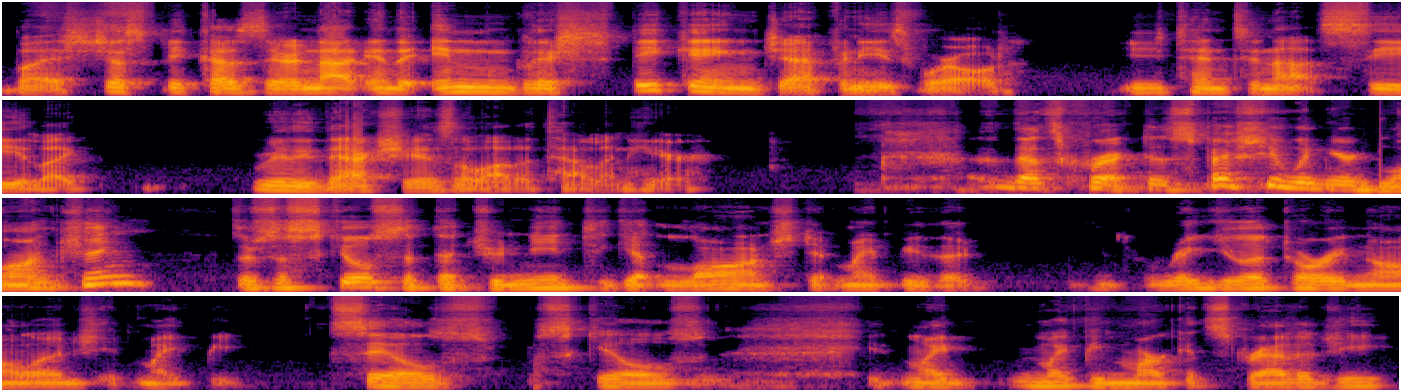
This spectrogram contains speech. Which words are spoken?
But it's just because they're not in the English speaking Japanese world, you tend to not see like really there actually is a lot of talent here. That's correct, especially when you're launching there's a skill set that you need to get launched. It might be the regulatory knowledge, it might be sales skills, it might might be market strategy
